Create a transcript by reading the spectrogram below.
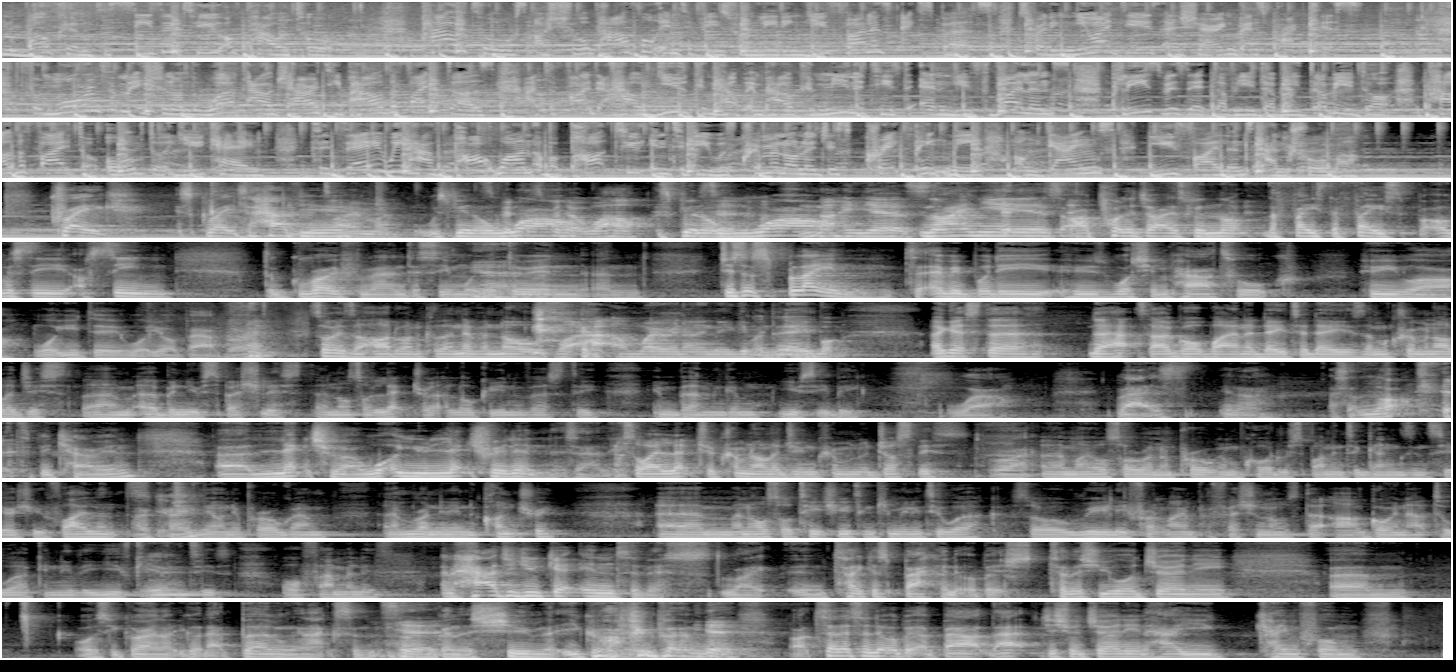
and welcome to season two of Power Talk. Power Talks are short, powerful interviews from leading youth violence experts, spreading new ideas and sharing best practice. For more information on the work our charity Power the Fight does and to find out how you can help empower communities to end youth violence, please visit www.powerthefight.org.uk. Today we have part one of a part two interview with criminologist Craig Pinkney on gangs, youth violence, and trauma. Craig, it's great to have you. Time, man. It's been a It's been- it's while. been a while. It's been a while. nine years. Nine years. I apologise for not the face to face, but obviously I've seen the growth, man. Just seeing what Yeah, you're doing, and just explain to everybody who's watching Power Talk who you are, what you do, what you're about, bro. It's always a hard one because I never know what hat I'm wearing on any given day? But I guess the the hats that I go by on a day to day is I'm a criminologist, um, urban youth specialist, and also lecturer at a local university in Birmingham, UCB. wow, that is, you know, that's a lot to be carrying. Uh, lecturer, what are you lecturing in exactly? So I lecture criminology and criminal justice. Right. Um, I also run a program called Responding to Gangs and Serious Youth Violence, which Okay. is the only program um, running in the country. Um, and also teach youth and community work. So really frontline professionals that are going out to work in either youth communities or families. And how did you get into this? Like, and take us back a little bit. Tell us your journey. Um, obviously, growing up, you got that Birmingham accent, so I'm going to assume that you grew up in Birmingham. Yeah. Like, tell us a little bit about that, just your journey and how you came from,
